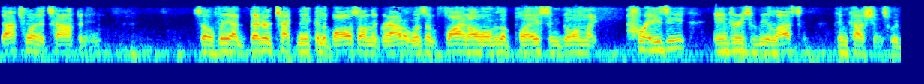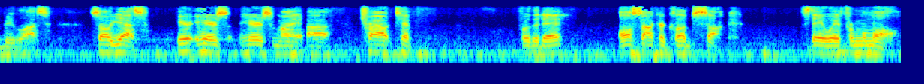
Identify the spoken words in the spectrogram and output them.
That's when it's happening. So if we had better technique and the ball's on the ground, it wasn't flying all over the place and going like crazy, injuries would be less, concussions would be less. So yes, here, here's here's my uh, tryout tip for the day. All soccer clubs suck. Stay away from them all.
